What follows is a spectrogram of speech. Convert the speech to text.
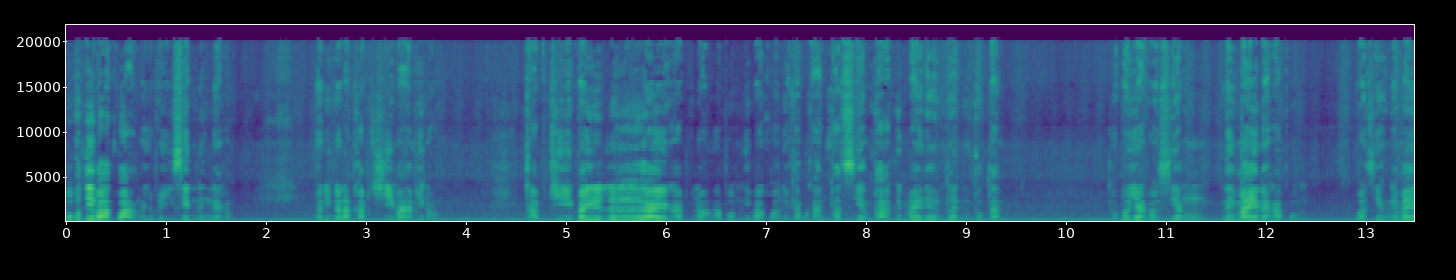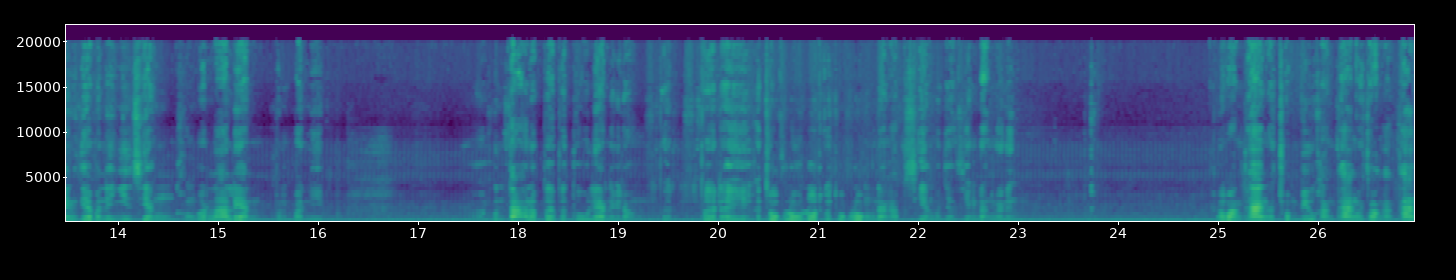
ปกติว่ากวางก็จะไปอีกเส้นนึงนะครับ ตอนนี้กำลังขับขี่มาพี่น้องขับขี่ไปเรื่อยๆครับพี่น้องครับผมนี่ว่ากวางเนี่ยทำการตัดเสียงผ่าขึ้นไม้ได้เพื่อนทุกท่านก็บ่อยากเอาเสียงในไม้นะครับ ผมเพราเสียงในไม้บางทียมันได้ยินเสียงของรถล่าแลนบันนี้ คุณตาเราเปิดประตูแลนนะพี่น้องเปิด เปิดไอ้กระจกโลรถกระจกโล่งนะครับ เสียงมันจะเสียงดังนิดนึงระวังทางกับชมวิวข้างทางกับจองข้างทาง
